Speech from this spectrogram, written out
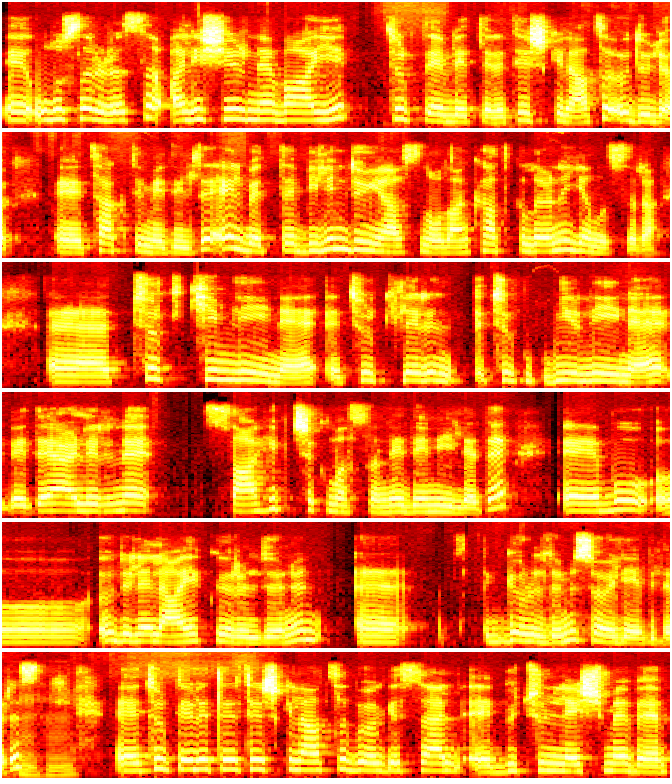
e, Uluslararası Alişir Nevai Türk Devletleri Teşkilatı ödülü e, takdim edildi. Elbette bilim dünyasına olan katkılarının yanı sıra e, Türk kimliğine, e, Türklerin e, Türk birliğine ve değerlerine sahip çıkması nedeniyle de e, bu e, ödüle layık görüldüğünün e, görüldüğünü söyleyebiliriz. Hı hı. E, Türk Devletleri Teşkilatı bölgesel e, bütünleşme ve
